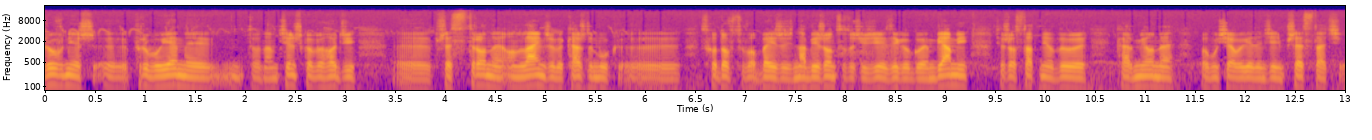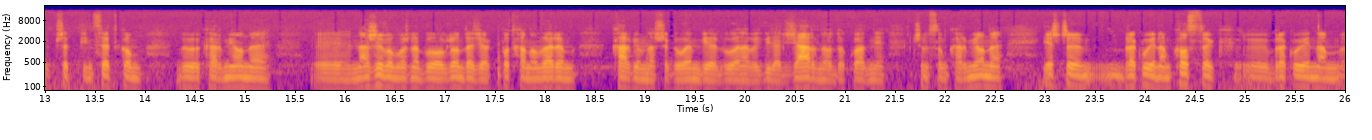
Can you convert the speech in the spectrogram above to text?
Również y, próbujemy, to nam ciężko wychodzi, y, przez stronę online, żeby każdy mógł z hodowców obejrzeć na bieżąco, co się dzieje z jego gołębiami. Chociaż ostatnio były karmione, bo musiały jeden dzień przestać przed 500, były karmione na żywo, można było oglądać jak pod Hanowerem karmią nasze gołębie, było nawet widać ziarno dokładnie, czym są karmione. Jeszcze brakuje nam kostek, brakuje nam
